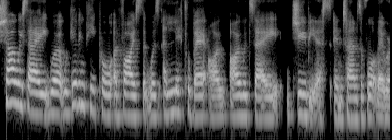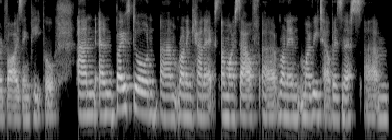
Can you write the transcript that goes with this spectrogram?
shall we say we're, we're giving people advice that was a little bit I, I would say dubious in terms of what they were advising people. And and both dawn um, running Canix and myself uh, running my retail business um,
